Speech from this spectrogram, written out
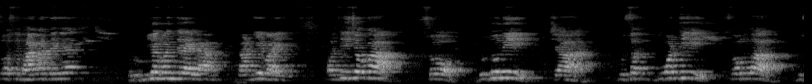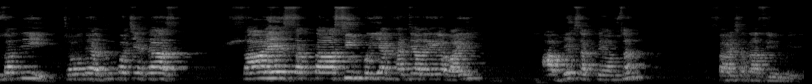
सौ से भागा देंगे। रुपया बन जाएगा। काटिए भाई। पच्चीस चौका सौ, दुदुनी, चार। दुअठी सोलह दुसती चौदह दो पचे दस। साढ़े सतासी रुपया खर्चा लगेगा भाई। आप देख सकते हैं ऑप्शन साढ़े सतासी रुपये।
